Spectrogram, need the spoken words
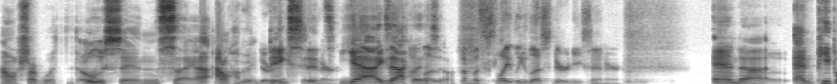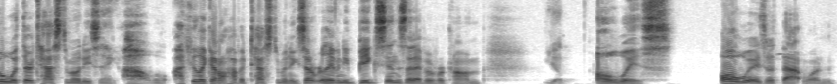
I don't struggle with those sins. Like, I, I don't have any big sinner. sins. Yeah, exactly. I'm a, so, I'm a slightly less dirty sinner. And uh, Uh, and people with their testimony saying, "Oh, well, I feel like I don't have a testimony because I don't really have any big sins that I've overcome." yep. Always, always with that one.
